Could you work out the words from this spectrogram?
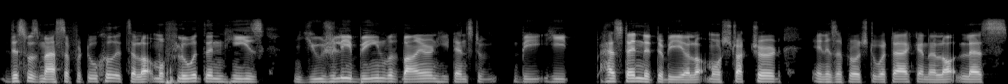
this was massive for Tuchel. It's a lot more fluid than he's usually been with Bayern. He tends to be he has tended to be a lot more structured in his approach to attack and a lot less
